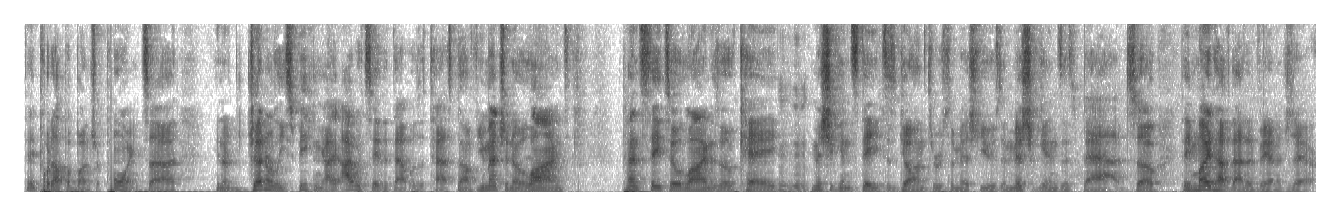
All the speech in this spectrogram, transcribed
they put up a bunch of points. Uh, you know, generally speaking, I, I would say that that was a test. Now, if you mention O lines, Penn State's O line is okay. Mm-hmm. Michigan State's has gone through some issues, and Michigan's is bad. So they might have that advantage there.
